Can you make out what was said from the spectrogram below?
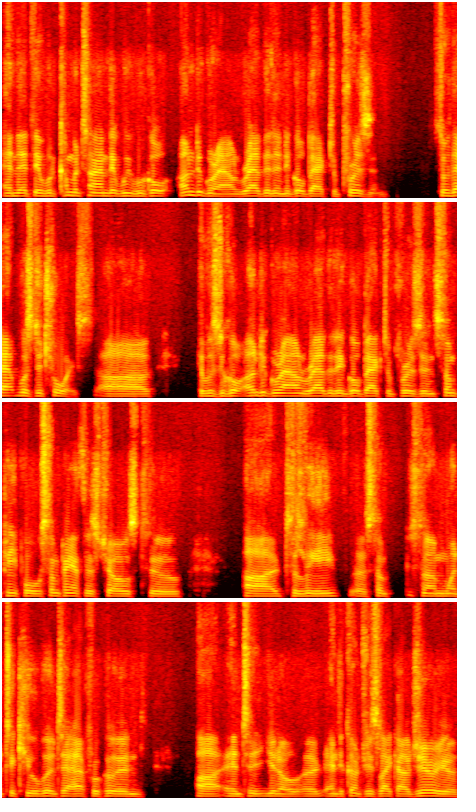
and that there would come a time that we would go underground rather than to go back to prison. So that was the choice. Uh, it was to go underground rather than go back to prison. Some people, some Panthers chose to uh, to leave. Uh, some some went to Cuba and to Africa and uh, and to you know uh, and to countries like Algeria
